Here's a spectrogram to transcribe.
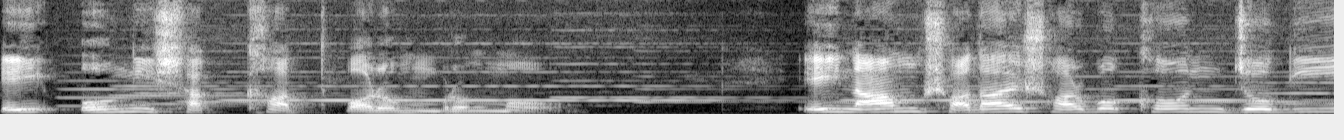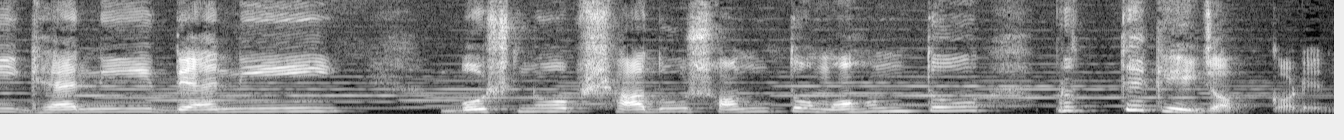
এই অগ্নি সাক্ষাৎ পরম ব্রহ্ম। এই নাম সদায় সর্বক্ষণ যোগী, জ্ঞানী জ্ঞানী বৈষ্ণব সাধু সন্ত মহন্ত প্রত্যেকেই জপ করেন।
